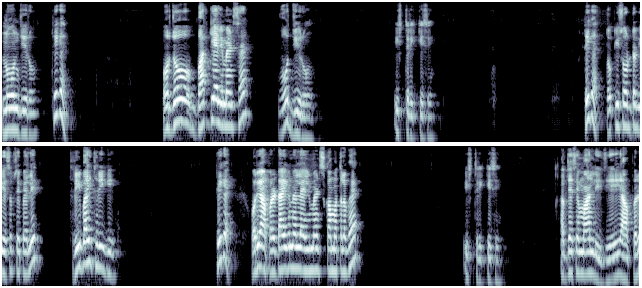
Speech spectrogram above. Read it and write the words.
नॉन ज़ीरो ठीक है, और जो बाकी एलिमेंट्स हैं, वो ज़ीरो इस तरीके से। ठीक है? तो किस ऑर्डर की है सबसे पहले? थ्री बाई थ्री की। ठीक है? और यहाँ पर डायगोनल एलिमेंट्स का मतलब है इस तरीके से। अब जैसे मान लीजिए यहाँ पर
